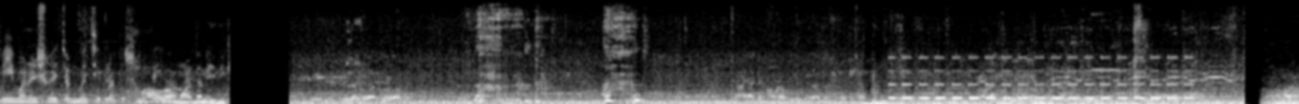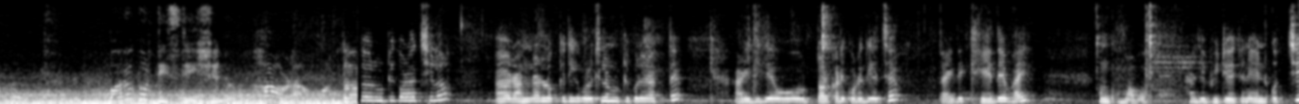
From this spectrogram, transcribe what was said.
মেয়ে মানুষ হয়ে জন্মেছে এগুলো তো শুনতেই হবে। ময়দান পরবর্তী স্টেশন, হাওড়া। তো রুটি করা ছিল, আর রান্নার লোককে দিকে বলেছিলাম রুটি করে রাখতে। আর এদিকে ও তরকারি করে দিয়েছে, তাই দিয়ে খেয়ে দে ভাই ঘুমাবো। আজকে ভিডিও এখানে এন্ড করছি।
